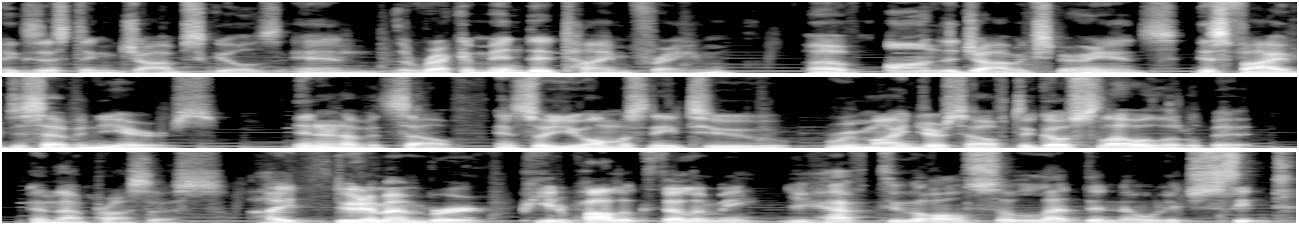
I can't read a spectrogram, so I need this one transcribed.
existing job skills and the recommended time frame of on the job experience is five to seven years in and of itself. And so you almost need to remind yourself to go slow a little bit in that process. I do remember Peter Paluch telling me you have to also let the knowledge sit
